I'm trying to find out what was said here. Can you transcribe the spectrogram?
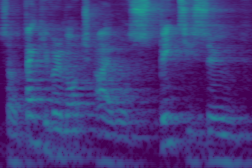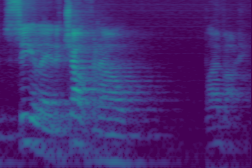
So thank you very much. I will speak to you soon. See you later. Ciao for now. Bye bye.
